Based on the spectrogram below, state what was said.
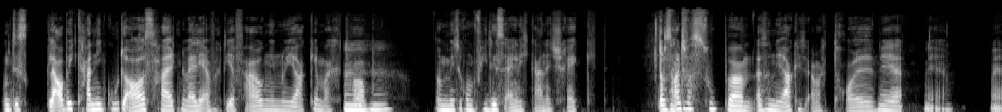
Und das, glaube ich, kann ich gut aushalten, weil ich einfach die Erfahrung in New York gemacht habe Mhm. und mich darum vieles eigentlich gar nicht schreckt. Aber es ist einfach super. Also New York ist einfach toll. Ja, ja, ja.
